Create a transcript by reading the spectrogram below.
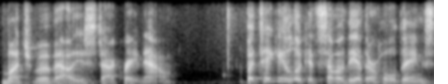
much of a value stock right now. But taking a look at some of the other holdings,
